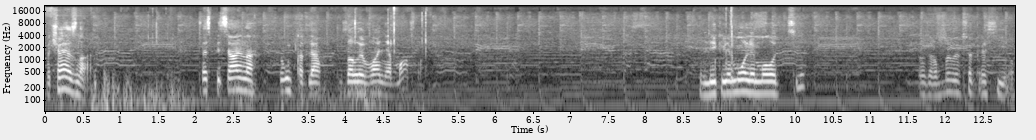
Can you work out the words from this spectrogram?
Хоча я знаю. Це спеціальна трубка для заливання масла. Ліквімолі молодці. Зробили все красиво.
